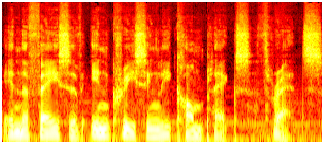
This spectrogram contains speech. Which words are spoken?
in the face of increasingly complex threats.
